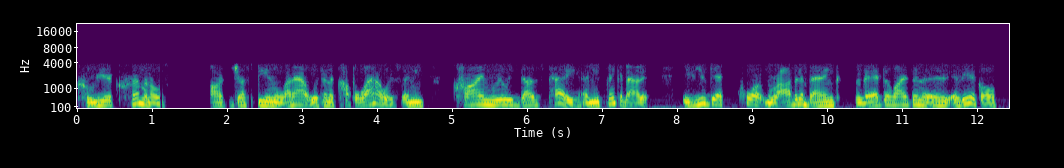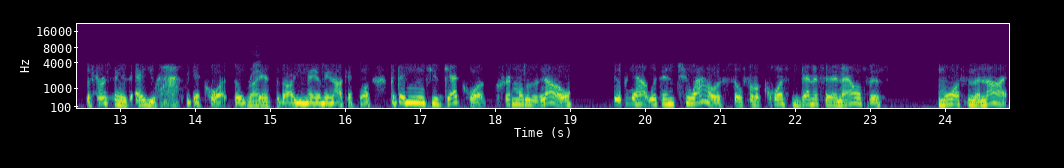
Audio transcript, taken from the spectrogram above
career criminals are just being let out within a couple hours. I mean, crime really does pay. I mean, think about it. If you get caught robbing a bank, vandalizing a, a vehicle, the first thing is a you have to get caught. So chances are you may or may not get caught. But then even if you get caught, criminals know they'll be out within two hours. So from a cost benefit analysis, more often than not,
